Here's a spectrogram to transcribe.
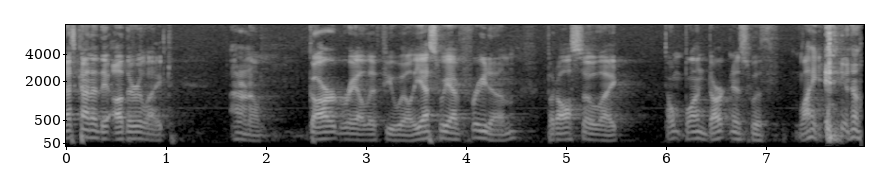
that's kind of the other, like, I don't know, guardrail, if you will. Yes, we have freedom, but also, like, don't blend darkness with light, you know?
